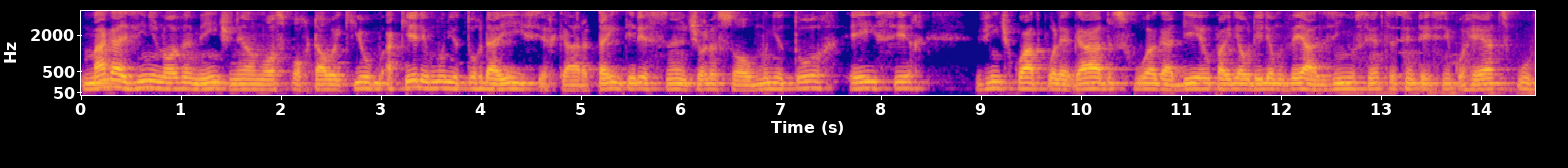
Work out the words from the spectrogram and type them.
Magazine novamente, né, o nosso portal aqui, o, aquele monitor da Acer, cara, tá interessante, olha só, o monitor Acer 24 polegadas, Full HD, o painel dele é um VAzinho 165 Hz por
